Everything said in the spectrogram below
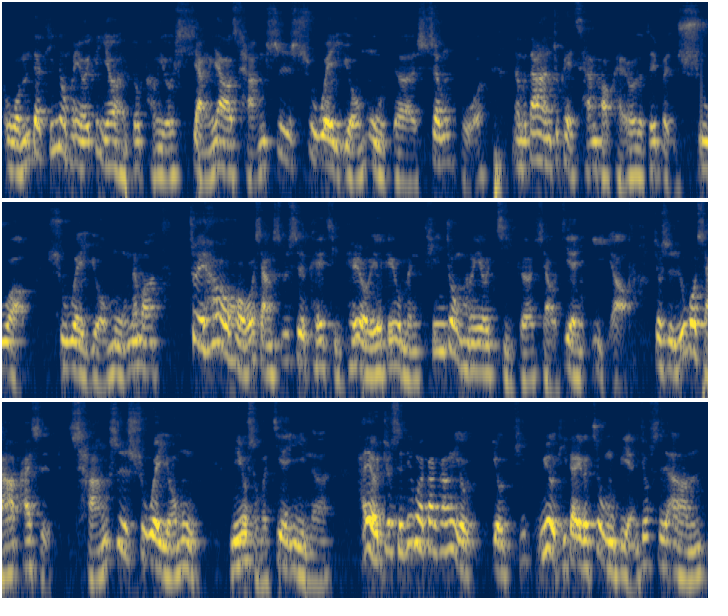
我们的听众朋友一定有很多朋友想要尝试数位游牧的生活，那么当然就可以参考凯罗的这本书哦，数位游牧。那么最后哈，我想是不是可以请 Carol 也给我们听众朋友几个小建议啊？就是如果想要开始尝试数位游牧，你有什么建议呢？还有就是另外刚刚有有提没有提到一个重点，就是嗯，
